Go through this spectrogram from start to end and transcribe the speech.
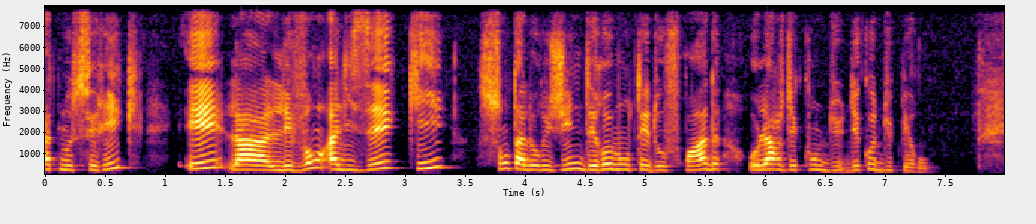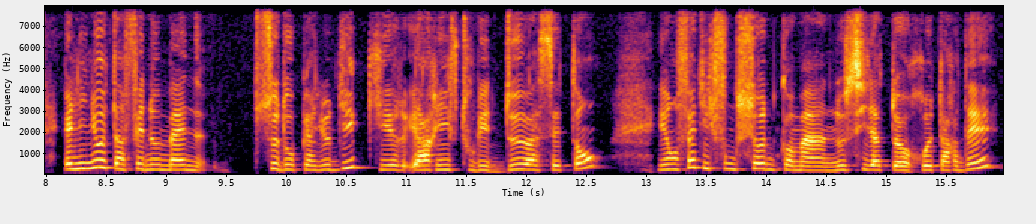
atmosphérique et les vents alizés qui sont à l'origine des remontées d'eau froide au large des côtes du Pérou. El Niño est un phénomène pseudo-périodique qui arrive tous les 2 à 7 ans. Et en fait, il fonctionne comme un oscillateur retardé,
